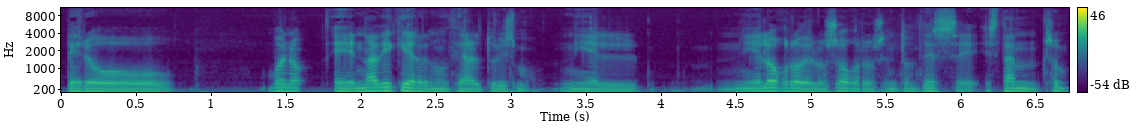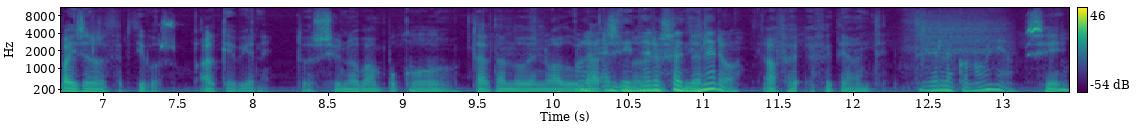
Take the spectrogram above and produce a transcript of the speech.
Pero bueno, eh, nadie quiere renunciar al turismo, ni el ni el ogro de los ogros. Entonces, eh, están, son países receptivos al que viene. Entonces, si uno va un poco tratando de no adular. el dinero es el dinero. efectivamente. Y la economía. Sí.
